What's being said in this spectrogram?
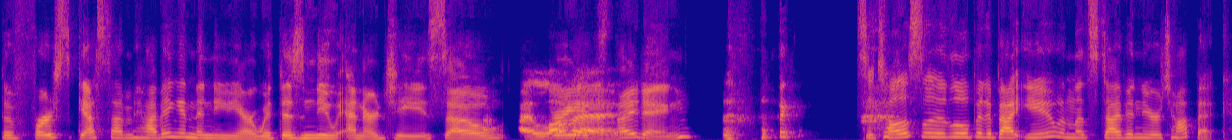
the first guest I'm having in the new year with this new energy. So I love it. Exciting. so tell us a little bit about you and let's dive into your topic.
